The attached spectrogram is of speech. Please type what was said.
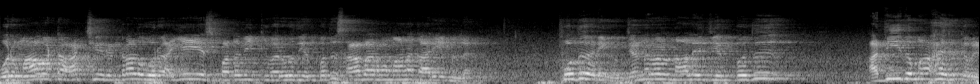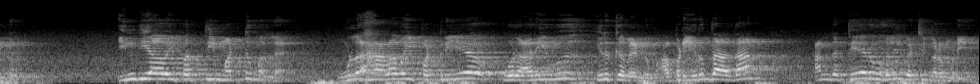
ஒரு மாவட்ட ஆட்சியர் என்றால் ஒரு ஐஏஎஸ் பதவிக்கு வருவது என்பது சாதாரணமான காரியம் இல்லை பொது அறிவு ஜெனரல் நாலேஜ் என்பது அதீதமாக இருக்க வேண்டும். இந்தியாவை பற்றி மட்டுமல்ல உலக அளவை பற்றிய ஒரு அறிவு இருக்க வேண்டும். அப்படி இருந்தால்தான் அந்த தேர்வுகளில் வெற்றி பெற முடியும்.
